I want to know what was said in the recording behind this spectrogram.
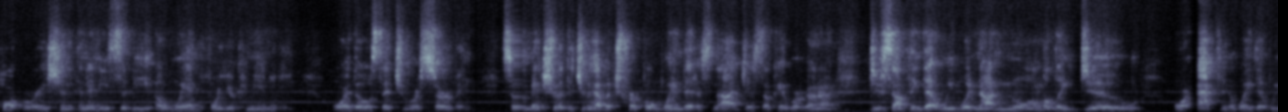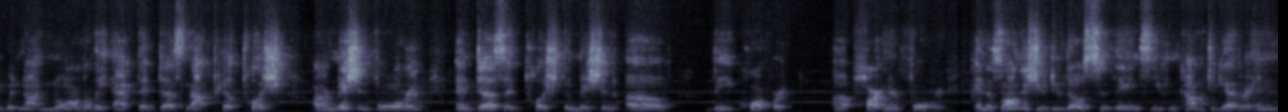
corporation, and it needs to be a win for your community or those that you are serving. So make sure that you have a triple win, that it's not just, okay, we're going to do something that we would not normally do or act in a way that we would not normally act that does not push our mission forward and doesn't push the mission of the corporate uh, partner forward. And as long as you do those two things, you can come together and,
